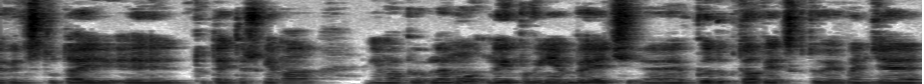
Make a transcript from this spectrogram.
e, więc tutaj, e, tutaj też nie ma, nie ma problemu. No i powinien być e, produktowiec, który będzie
